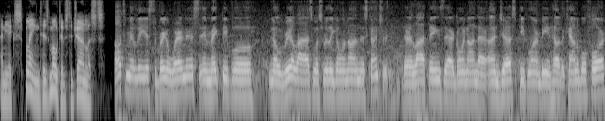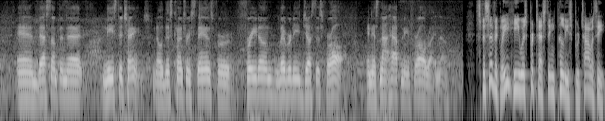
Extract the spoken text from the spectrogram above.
and he explained his motives to journalists. Ultimately, it's to bring awareness and make people you know, realize what's really going on in this country. There are a lot of things that are going on that are unjust, people aren't being held accountable for, and that's something that needs to change. You know, this country stands for freedom, liberty, justice for all. and it's not happening for all right now. Specifically, he was protesting police brutality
